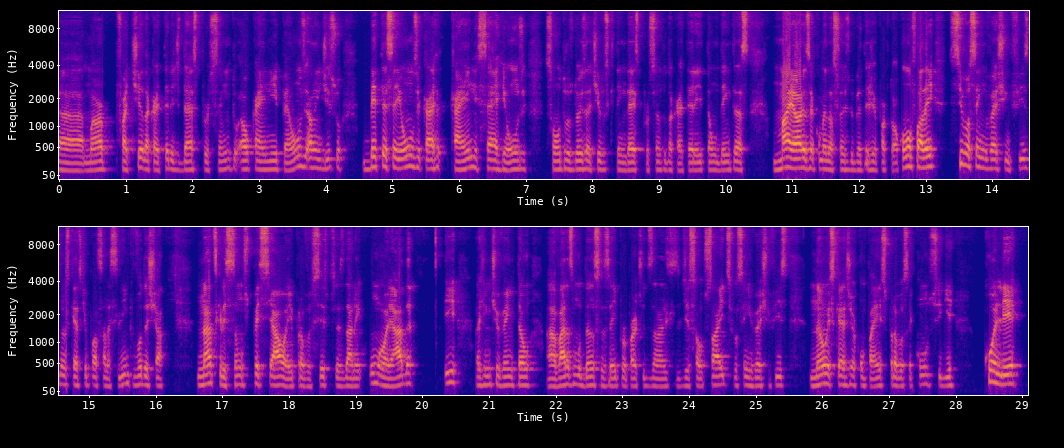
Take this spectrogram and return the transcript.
uh, maior fatia da carteira de 10% é o KNIP11. Além disso, BTC11 e KNCR11 são outros dois ativos que têm 10% da carteira e estão dentre as maiores recomendações do BTG Pactual. Como eu falei, se você investe em FIIs, não esquece de passar nesse link, vou deixar na descrição especial aí para vocês, para vocês darem uma olhada. E a gente vê então uh, várias mudanças aí por parte dos análises de Southside. Se você investe FIIs, não esquece de acompanhar isso para você conseguir colher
